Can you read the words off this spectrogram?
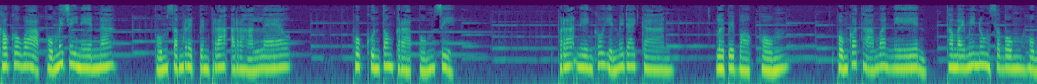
เขาก็ว่าผมไม่ใช่เนนนะ ผมสำเร็จเป็นพระอรหันต์แล้ว พวกคุณต้องกราบผมสิ พระเนนเขาเห็นไม่ได้การ เลยไปบอกผม ผมก็ถามว่าเนนทำไมไม่นุ่งสบงห่ม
